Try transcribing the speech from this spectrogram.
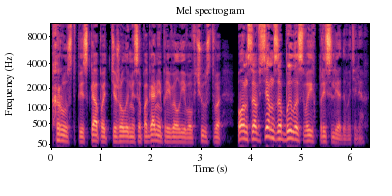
Хруст песка под тяжелыми сапогами привел его в чувство. Он совсем забыл о своих преследователях.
